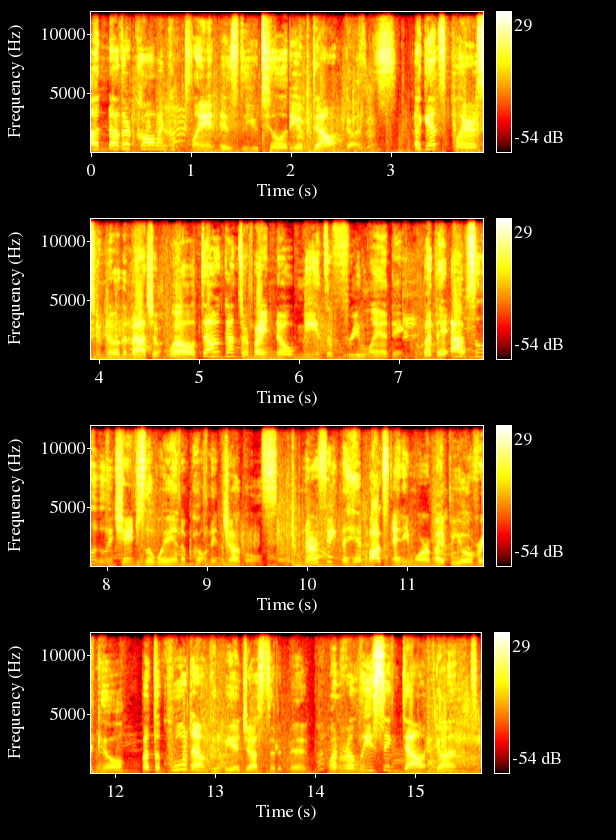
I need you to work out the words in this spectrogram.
Another common complaint is the utility of down guns. Against players who know the matchup well, down guns are by no means a free landing, but they absolutely change the way an opponent juggles. Nerfing the hitbox anymore might be overkill, but the cooldown could be adjusted a bit. When releasing down guns,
